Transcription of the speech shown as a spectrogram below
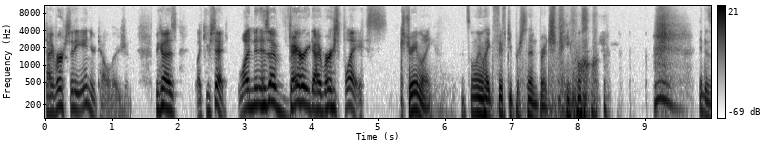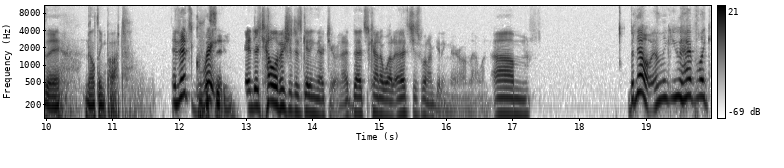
diversity in your television because like you said london is a very diverse place extremely. It's only like fifty percent British people. it is a melting pot. and that's great city. and their television is getting there too and that, that's kind of what that's just what i'm getting there on that one um but no and like you have like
